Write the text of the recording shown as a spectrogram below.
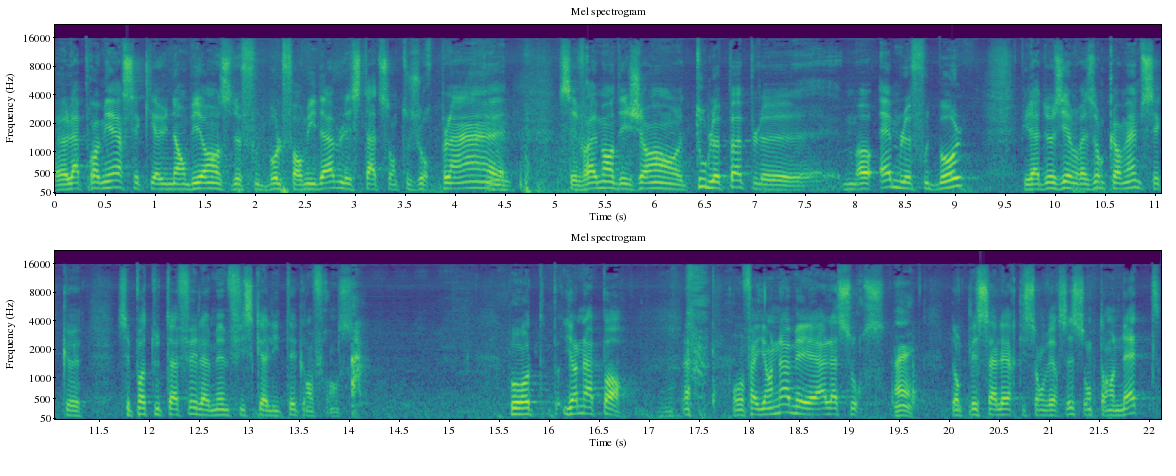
Euh, la première, c'est qu'il y a une ambiance de football formidable. Les stades sont toujours pleins. Euh, C'est vraiment des gens. Tout le peuple aime le football. Puis la deuxième raison, quand même, c'est que c'est pas tout à fait la même fiscalité qu'en France. Pour- Il y en a pas. enfin, il y en a, mais à la source. Ouais. Donc les salaires qui sont versés sont en net.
